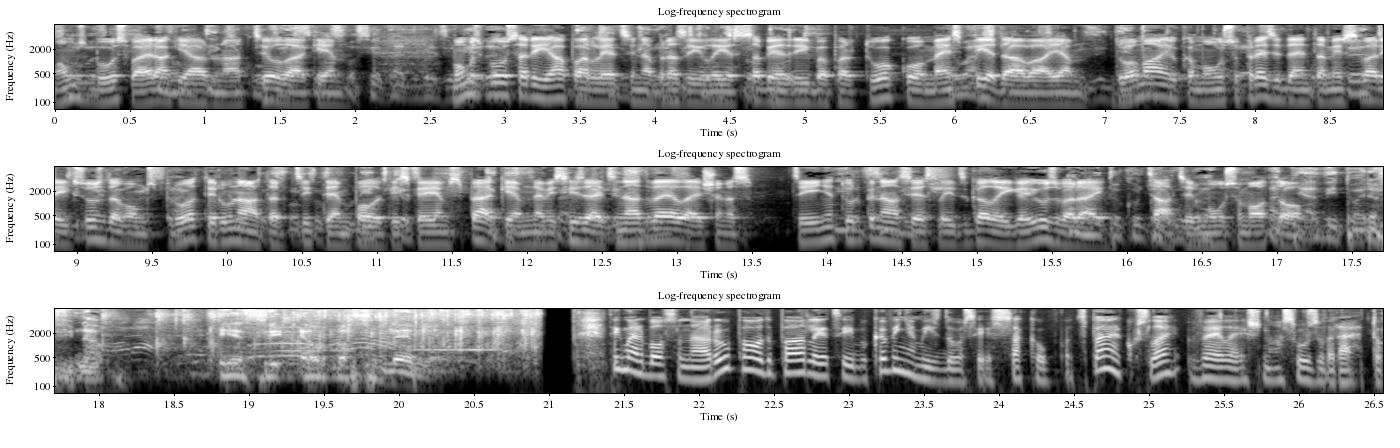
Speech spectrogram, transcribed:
mums būs vairāk jārunā ar cilvēkiem. Mums būs arī jāpārliecina Brazīlijas sabiedrība par to, ko mēs piedāvājam. Domāju, ka mūsu prezidentam ir svarīgs uzdevums, proti runāt ar citiem politiskajiem spēkiem, nevis izaicināt vēlēšanas. Cīņa turpināsies līdz galīgai uzvarai. Tāds ir mūsu moto. Tikmēr Bolsonaro pauda pārliecību, ka viņam izdosies sakopot spēkus, lai vēlēšanās uzvarētu.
